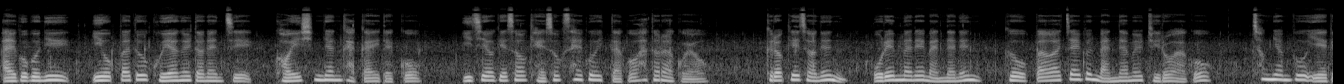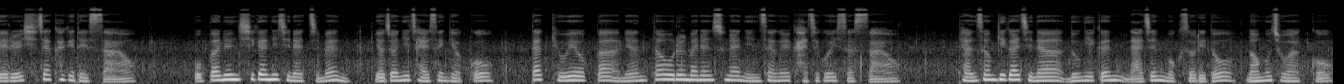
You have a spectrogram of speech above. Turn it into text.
알고 보니 이 오빠도 고향을 떠난 지 거의 10년 가까이 됐고 이 지역에서 계속 살고 있다고 하더라고요. 그렇게 저는 오랜만에 만나는 그 오빠와 짧은 만남을 뒤로하고 청년부 예배를 시작하게 됐어요. 오빠는 시간이 지났지만 여전히 잘생겼고 딱 교회 오빠 하면 떠오를 만한 순한 인상을 가지고 있었어요. 변성기가 지나 농익은 낮은 목소리도 너무 좋았고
